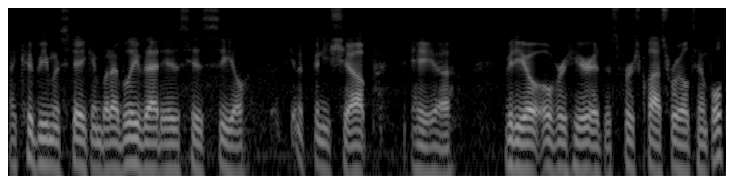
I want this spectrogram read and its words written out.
I could be mistaken, but I believe that is his seal. That's gonna finish up a uh, video over here at this first class Royal Temple.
